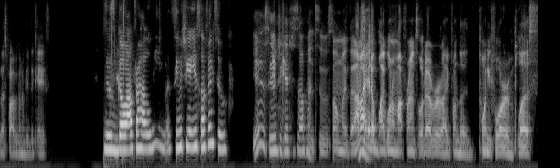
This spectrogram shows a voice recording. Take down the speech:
that's probably gonna be the case. Just go out for Halloween. Let's see what you get yourself into. Yeah, see what you get yourself into, something like that. I might hit up like one of my friends or whatever, like from the twenty four and plus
